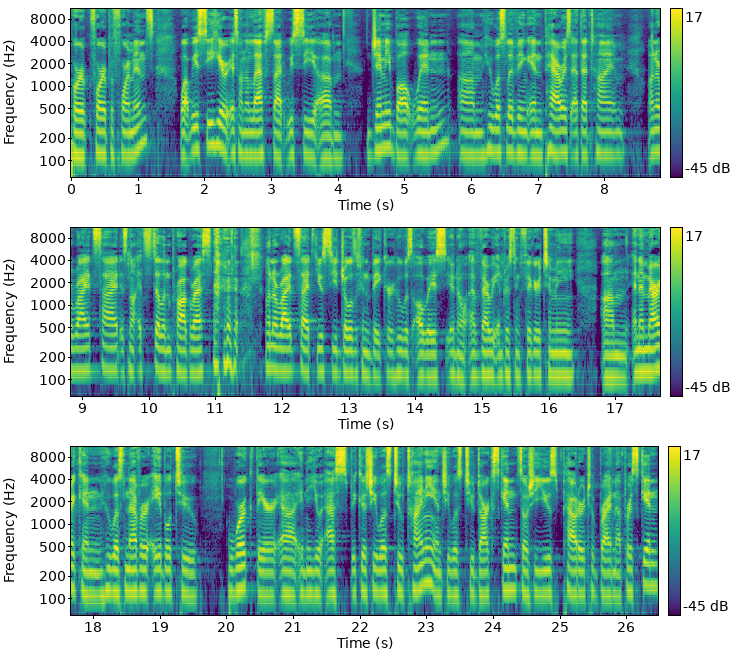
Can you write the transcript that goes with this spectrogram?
for, for a performance. What we see here is on the left side, we see. Um, Jimmy Baldwin, um, who was living in Paris at that time. On the right side, it's not; it's still in progress. On the right side, you see Josephine Baker, who was always, you know, a very interesting figure to me. Um, an American who was never able to worked there uh, in the US because she was too tiny and she was too dark skinned. So she used powder to brighten up her skin.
